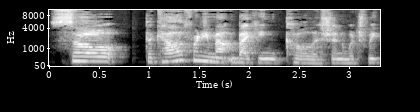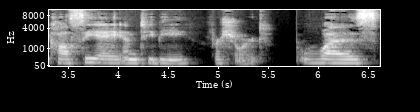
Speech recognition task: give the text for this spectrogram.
So the California Mountain Biking Coalition, which we call CAMTB for short, was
